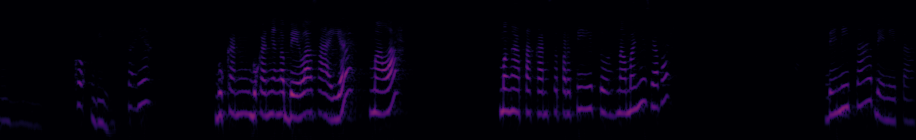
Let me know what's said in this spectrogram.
Hmm, kok bisa ya? Bukan bukannya ngebela saya, malah mengatakan seperti itu. Namanya siapa? Benita, Benita,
